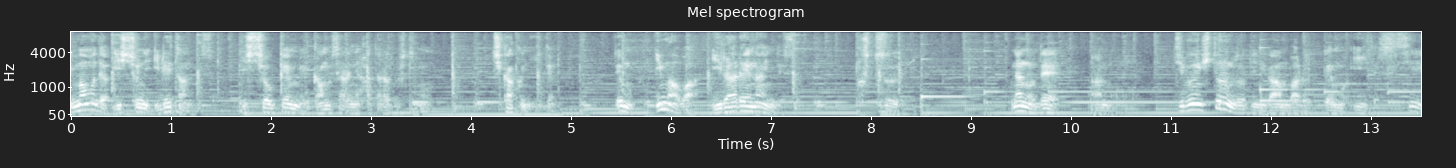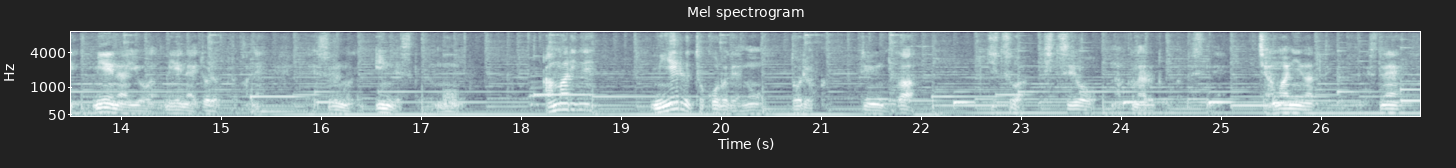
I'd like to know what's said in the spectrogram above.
今までは一緒に入れたんですよ。一生懸命がむしゃらに働く人の近くにいても。でも今はいられないんですよ。普通なのであの自分一人の時に頑張るでもいいですし見えないような見えない努力とかねするのでいいんですけどもあまりね見えるところでの努力っていうのが実は必要なくなるというかですね。邪魔になってくるんですね。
